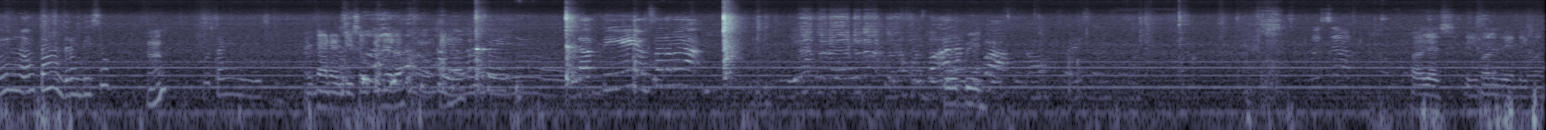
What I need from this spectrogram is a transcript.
Ayun na, utang na, darang biso. Hmm? Utang na biso. Ay na rin diso nila. Okay. Kobe. Ah guys, lemon na din, lemon.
